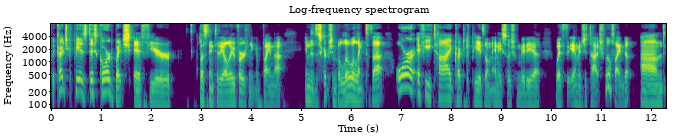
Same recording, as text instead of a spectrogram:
the Couch Capades Discord, which if you're listening to the audio version, you can find that in the description below, a link to that. Or if you tag Couch Capades on any social media with the image attached, we'll find it. And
